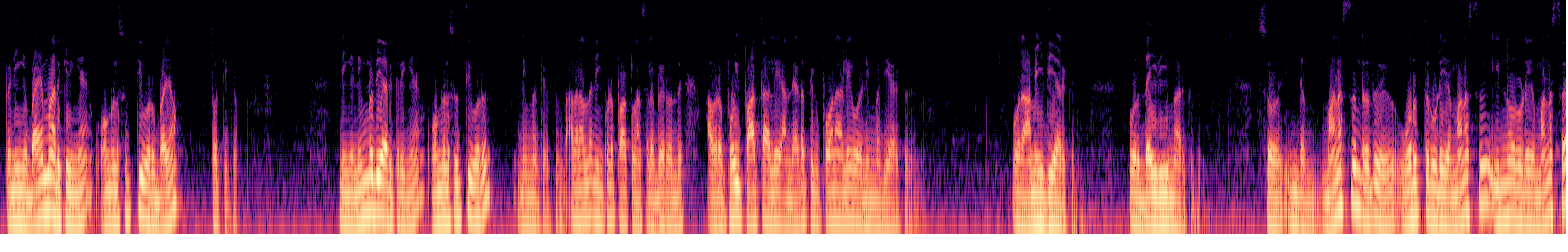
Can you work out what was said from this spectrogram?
இப்போ நீங்கள் பயமாக இருக்கிறீங்க உங்களை சுற்றி ஒரு பயம் தொத்திக்கும். நீங்கள் நிம்மதியாக இருக்கிறீங்க உங்களை சுற்றி ஒரு நிம்மதி இருக்கும். அதனால தான் நீங்கள் கூட பார்க்கலாம். சில பேர் வந்து அவரை போய் பார்த்தாலே அந்த இடத்துக்கு போனாலே ஒரு நிம்மதியாக இருக்குது. ஒரு அமைதியாக இருக்குது. ஒரு தைரியமாக இருக்குது. ஸோ இந்த மனசுன்றது ஒருத்தருடைய மனசு இன்னொருடைய மனசை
